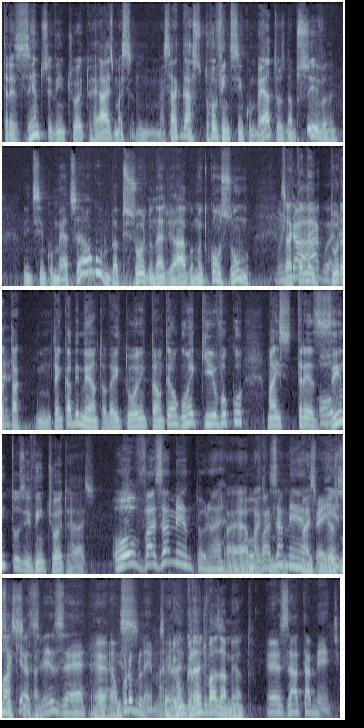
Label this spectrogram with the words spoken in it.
328 reais, mas, mas será que gastou 25 metros? Não é possível, né? 25 metros é algo absurdo, né? De água, muito consumo. Muita Será que a leitura água, né? tá, não tem cabimento? A leitura, então, tem algum equívoco, mas 328 Ou... reais. Ou vazamento, né? É, Ou mas, vazamento. Mas é isso assim, que às vezes é, é, é um problema. Seria né? um grande vazamento. Exatamente.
